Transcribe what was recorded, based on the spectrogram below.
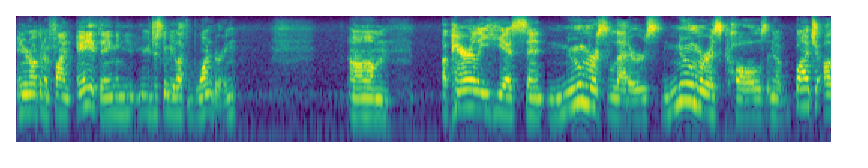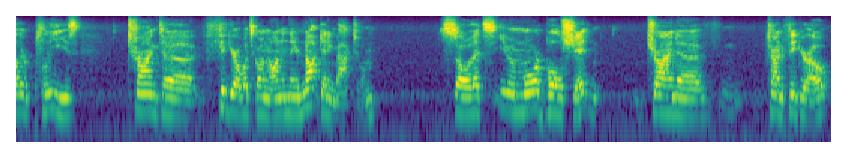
and you're not going to find anything, and you're just going to be left wondering. Um, apparently, he has sent numerous letters, numerous calls, and a bunch of other pleas trying to figure out what's going on, and they're not getting back to him. So that's even more bullshit trying to trying to figure out.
